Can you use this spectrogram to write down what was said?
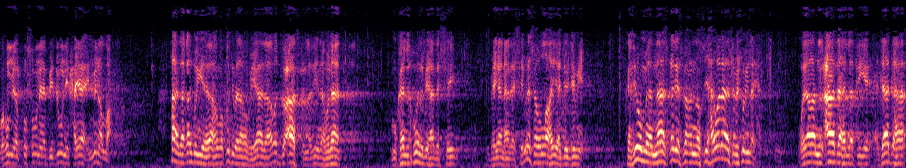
وهم يرقصون بدون حياء من الله. هذا قد بين لهم وكتب لهم في هذا والدعاة الذين هناك مكلفون بهذا الشيء. بيان هذا الشيء ونسأل الله أن يهدي الجميع. كثير من الناس قد يسمع النصيحة ولا يلتفت إليها ويرى أن العادة التي اعتادها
